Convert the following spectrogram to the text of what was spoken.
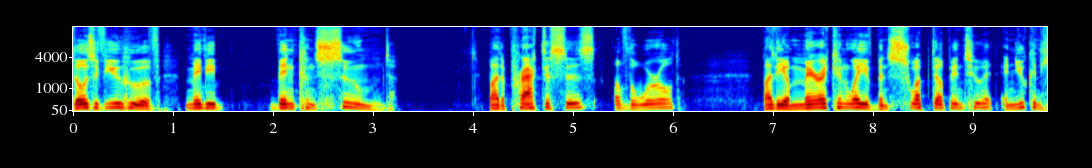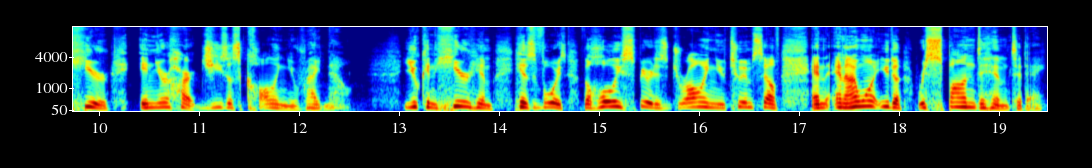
Those of you who have maybe been consumed by the practices of the world, by the American way, you've been swept up into it, and you can hear in your heart Jesus calling you right now. You can hear him, his voice. The Holy Spirit is drawing you to himself. And, and I want you to respond to him today.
